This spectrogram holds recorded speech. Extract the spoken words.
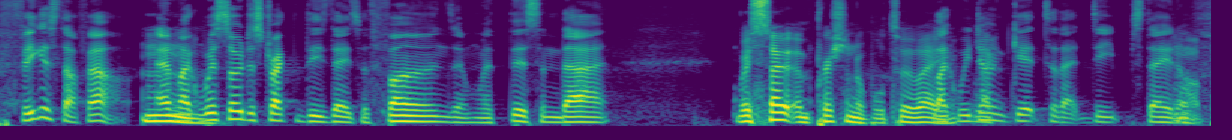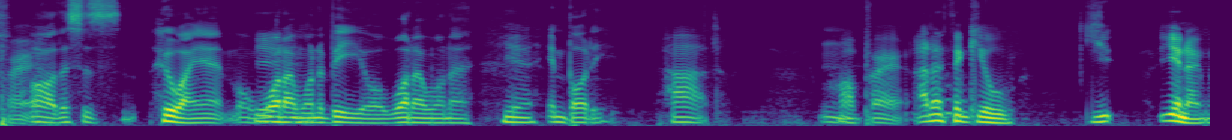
figure stuff out. And like Mm. we're so distracted these days with phones and with this and that. We're so impressionable too, eh? Like we don't get to that deep state Oh, of oh, this is who I am or what I want to be or what I want to Yeah. embody. Hard. Mm. Oh, bro. I don't think you'll. You. You know,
